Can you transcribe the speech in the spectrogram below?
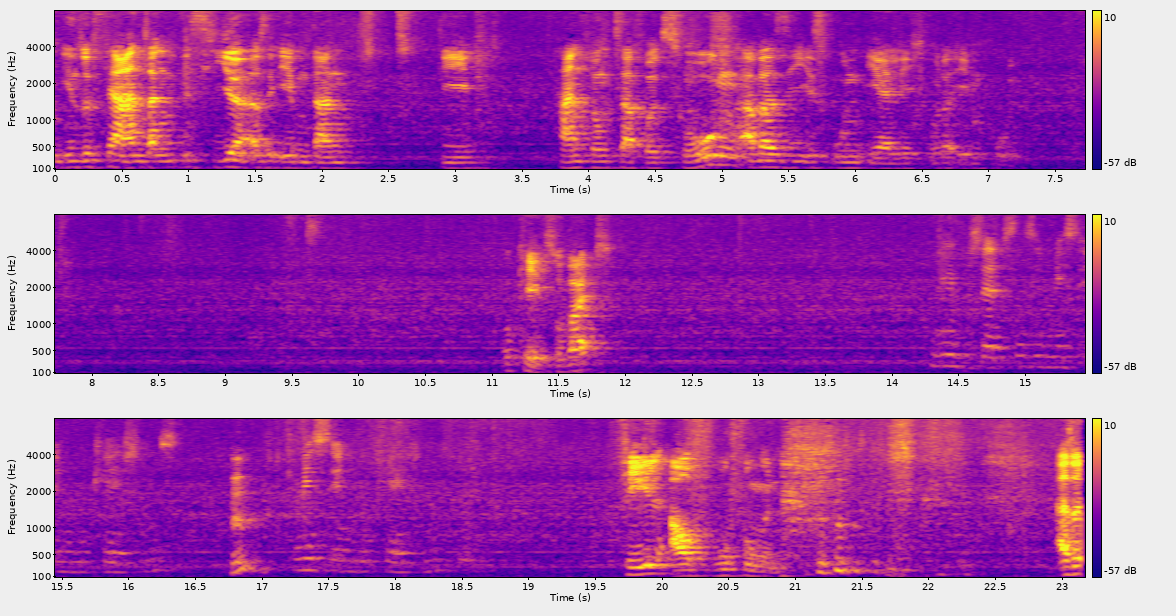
und insofern dann ist hier also eben dann die Handlung zwar vollzogen, aber sie ist unehrlich oder eben hohl. Okay, soweit. Wie übersetzen Sie Misinvocations? Hm? Misinvocation. Fehlaufrufungen. also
